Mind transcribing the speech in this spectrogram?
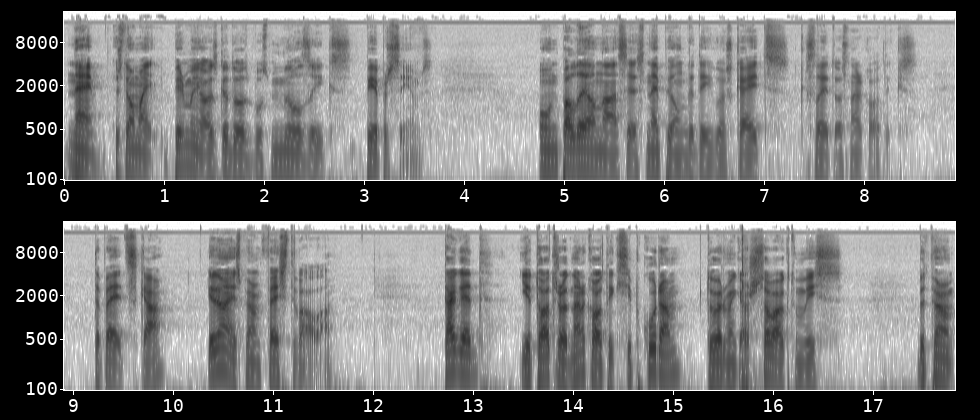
Nē, es domāju, pirmajos gados būs milzīgs pieprasījums. Un palielināsies nepilngadīgo skaits, kas lietos narkotikas. Tāpēc, ka, iedomājieties, piemēram, festivālā. Tagad, ja tu atrod narkotikas jebkuram, tu vari vienkārši savākt un viss. Bet, piemēram,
